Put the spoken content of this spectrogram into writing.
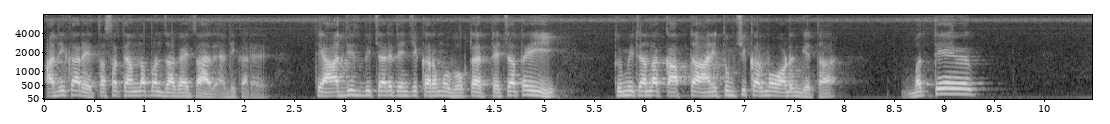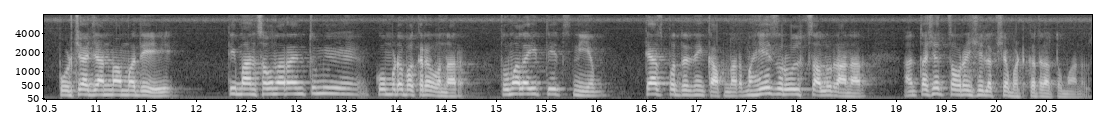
अधिकार आहे तसा त्यांना पण जगायचा आ- अधिकार आहे. ते आधीच बिचारे त्यांची कर्म भोगतात त्याच्यातही तुम्ही त्यांना कापता आणि तुमची कर्म वाढून घेता. मग ते पुढच्या जन्मामध्ये ती माणसं होणार आणि तुम्ही कोंबडं बकरं होणार. तुम्हालाही तेच नियम त्याच पद्धतीने कापणार. मग हेच रूल्स चालू राहणार. आणि तसेच चौऱ्याऐंशी लक्ष भटकत राहतो माणूस.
